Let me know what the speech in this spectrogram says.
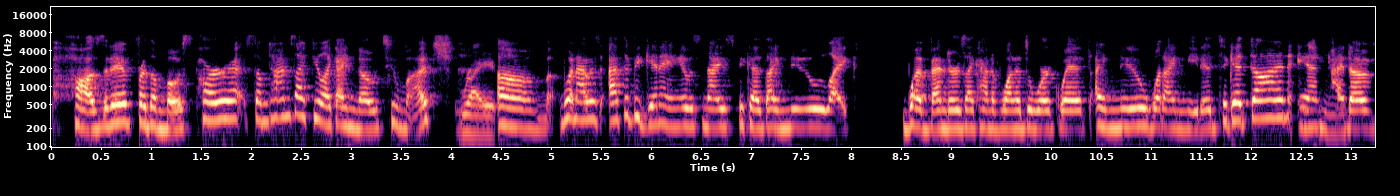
positive for the most part. Sometimes I feel like I know too much. Right. Um when I was at the beginning, it was nice because I knew like what vendors I kind of wanted to work with. I knew what I needed to get done and mm-hmm. kind of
